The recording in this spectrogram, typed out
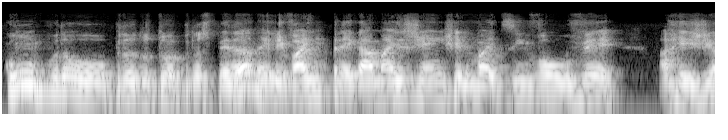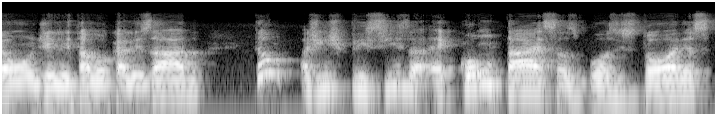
com o produtor prosperando, ele vai empregar mais gente, ele vai desenvolver a região onde ele está localizado. Então, a gente precisa é contar essas boas histórias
